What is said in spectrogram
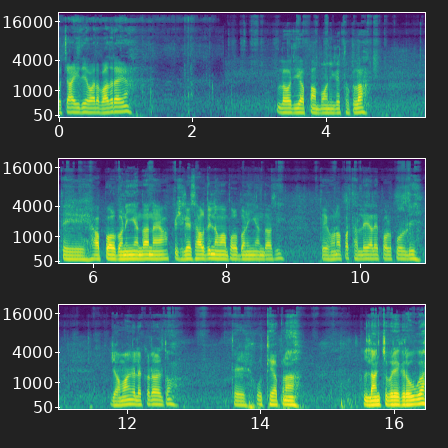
ਉਚਾਈ ਦੇ ਵੱਲ ਵੱਧ ਰਹੇ ਆ ਲਓ ਜੀ, ਆਪਾਂ ਪਹੁੰਚ ਗਏ ਥੁਕਲਾ। ਤੇ ਆ ਪੁਲ ਬਣੀ ਜਾਂਦਾ ਨਵਾਂ। ਪਿਛਲੇ ਸਾਲ ਵੀ ਨਵਾਂ ਪੁਲ ਬਣੀ ਜਾਂਦਾ ਸੀ। ਤੇ ਹੁਣ ਆਪਾਂ ਥੱਲੇ ਵਾਲੇ ਪੁਲ ਕੋਲ ਦੀ ਜਾਵਾਂਗੇ ਲੱਕੜ ਵਾਲੇ ਤੋਂ। ਤੇ ਉੱਥੇ ਆਪਣਾ ਲੰਚ ਬ੍ਰੇਕ ਰਹੂਗਾ।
